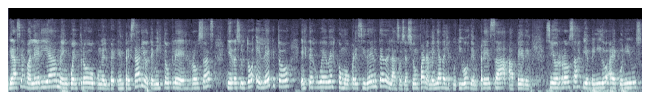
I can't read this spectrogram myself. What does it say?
Gracias Valeria, me encuentro con el empresario Temístocles Rosas, quien resultó electo este jueves como presidente de la Asociación Panameña de Ejecutivos de Empresa, APEDE. Señor Rosas, bienvenido a Econews.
